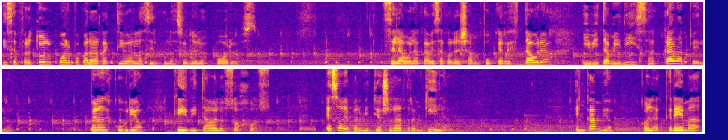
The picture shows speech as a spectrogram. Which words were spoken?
y se frotó el cuerpo para reactivar la circulación de los poros. Se lavó la cabeza con el shampoo que restaura y vitaminiza cada pelo, pero descubrió que irritaba los ojos. Eso le permitió llorar tranquila. En cambio, con la crema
